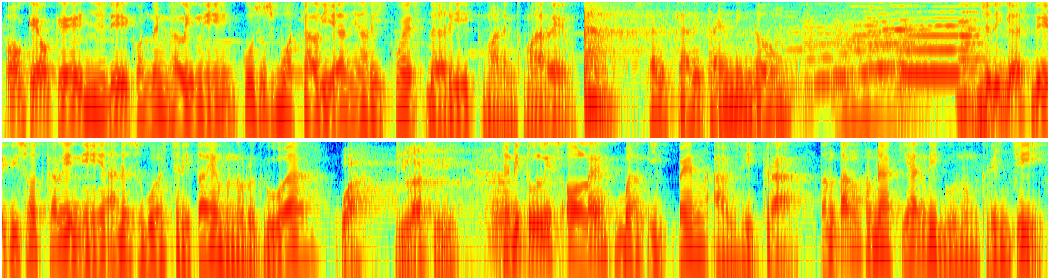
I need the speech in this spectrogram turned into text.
Oke oke, jadi konten kali ini khusus buat kalian yang request dari kemarin-kemarin. Sekali-sekali trending dong. Jadi guys, di episode kali ini ada sebuah cerita yang menurut gua Wah, gila sih. yang ditulis oleh Bang Ipen Alzikra tentang pendakian di Gunung Kerinci,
